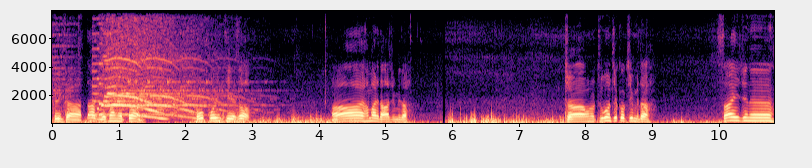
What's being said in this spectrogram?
그러니까 딱 예상했던 그 포인트에서 아, 한 마리 나와줍니다. 자, 오늘 두 번째 꼭지입니다. 사이즈는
